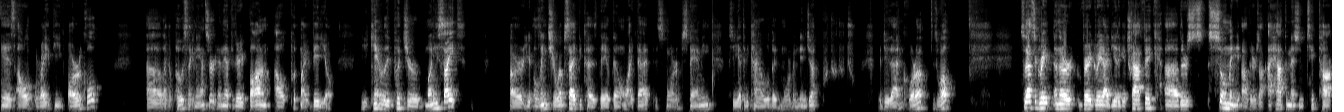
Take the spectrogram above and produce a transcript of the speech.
is I'll write the article, uh, like a post, like an answer, and then at the very bottom, I'll put my video you can't really put your money site or a link to your website because they, they don't like that. It's more spammy. So you have to be kind of a little bit more of a ninja to do that in Quora as well. So that's a great, another very great idea to get traffic. Uh, there's so many others. I have to mention TikTok,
